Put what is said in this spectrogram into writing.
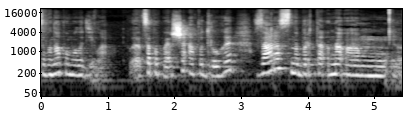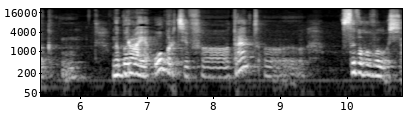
сивина помолоділа. Е, Це по-перше. А по-друге, зараз наберта, на, ем, е, набирає обертів е, тренд е, сивого волосся.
